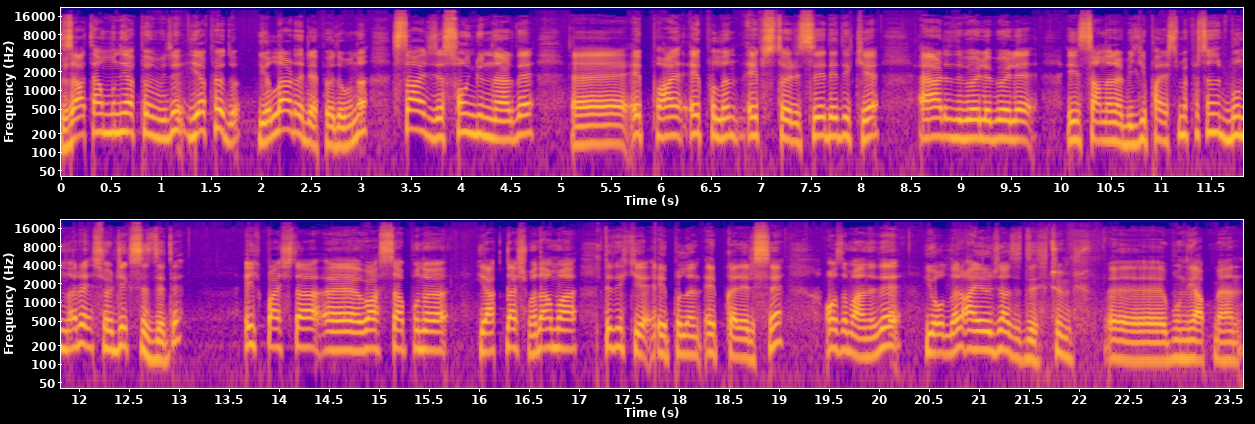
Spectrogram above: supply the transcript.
Zaten bunu yapıyor muydu? Yapıyordu. Yıllardır yapıyordu bunu. Sadece son günlerde e, Apple'ın App Store'si dedi ki eğer dedi böyle böyle insanlara bilgi paylaşımı yapıyorsanız bunları söyleyeceksiniz dedi. İlk başta e, WhatsApp buna yaklaşmadı ama dedi ki Apple'ın App galerisi o zaman dedi yolları ayıracağız dedi tüm e, bunu yapmayan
